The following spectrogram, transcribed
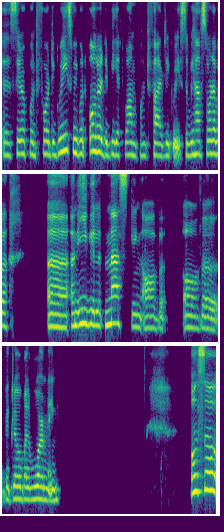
uh, 0.4 degrees, we would already be at 1.5 degrees. So we have sort of a uh, an evil masking of of uh, the global warming. Also,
